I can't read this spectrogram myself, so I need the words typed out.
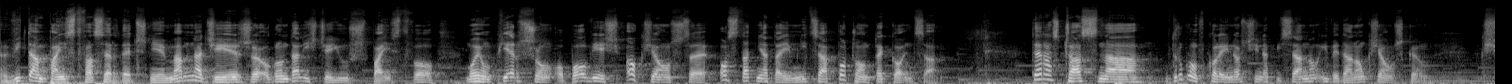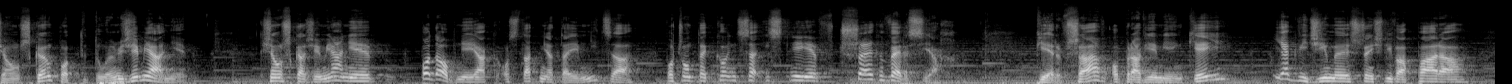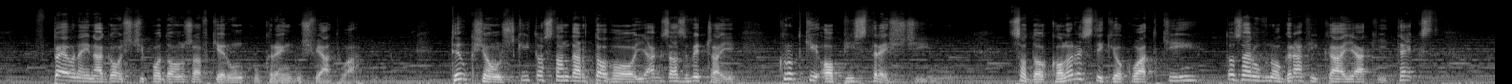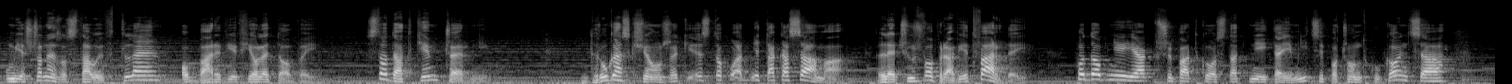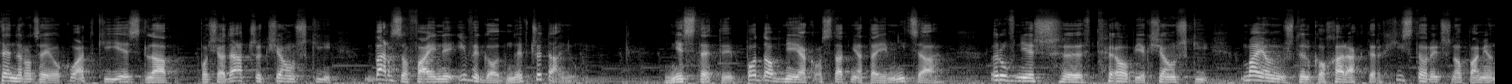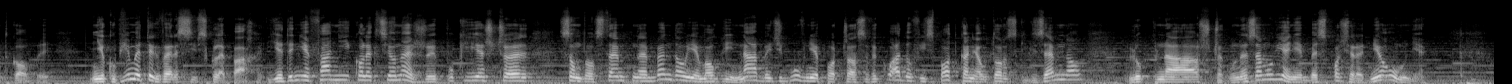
Witam Państwa serdecznie. Mam nadzieję, że oglądaliście już Państwo moją pierwszą opowieść o książce Ostatnia tajemnica początek końca. Teraz czas na drugą w kolejności napisaną i wydaną książkę. Książkę pod tytułem Ziemianie. Książka Ziemianie, podobnie jak Ostatnia tajemnica początek końca, istnieje w trzech wersjach. Pierwsza w oprawie miękkiej. Jak widzimy, szczęśliwa para pełnej nagości podąża w kierunku kręgu światła. Tył książki to standardowo, jak zazwyczaj, krótki opis treści. Co do kolorystyki okładki, to zarówno grafika, jak i tekst umieszczone zostały w tle o barwie fioletowej, z dodatkiem czerni. Druga z książek jest dokładnie taka sama, lecz już w oprawie twardej. Podobnie jak w przypadku ostatniej tajemnicy początku końca, ten rodzaj okładki jest dla posiadaczy książki bardzo fajny i wygodny w czytaniu. Niestety, podobnie jak ostatnia tajemnica, również e, te obie książki mają już tylko charakter historyczno-pamiątkowy. Nie kupimy tych wersji w sklepach. Jedynie fani i kolekcjonerzy, póki jeszcze są dostępne, będą je mogli nabyć głównie podczas wykładów i spotkań autorskich ze mną lub na szczególne zamówienie bezpośrednio u mnie.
